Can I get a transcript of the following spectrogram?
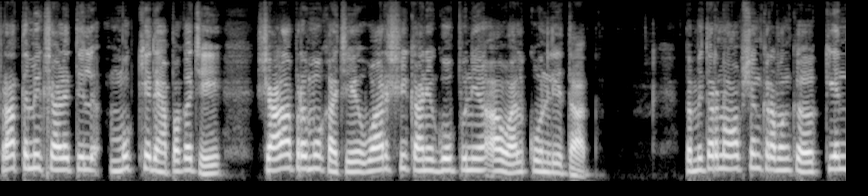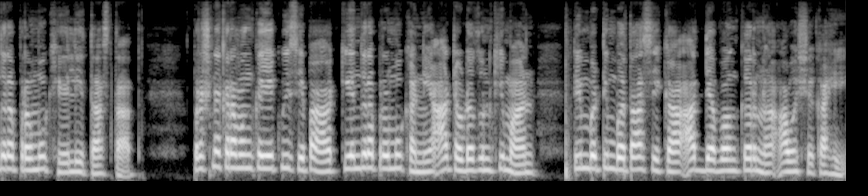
प्राथमिक शाळेतील मुख्याध्यापकाचे शाळा प्रमुखाचे वार्षिक आणि गोपनीय अहवाल कोण लिहितात? तर मित्रांनो ऑप्शन क्रमांक केंद्र प्रमुख हे लिहित असतात. प्रश्न क्रमांक एकवीस हे पहा. केंद्र प्रमुखांनी आठवड्यातून किमान टिंबटिंब तासिका अध्यापन करणं आवश्यक आहे.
